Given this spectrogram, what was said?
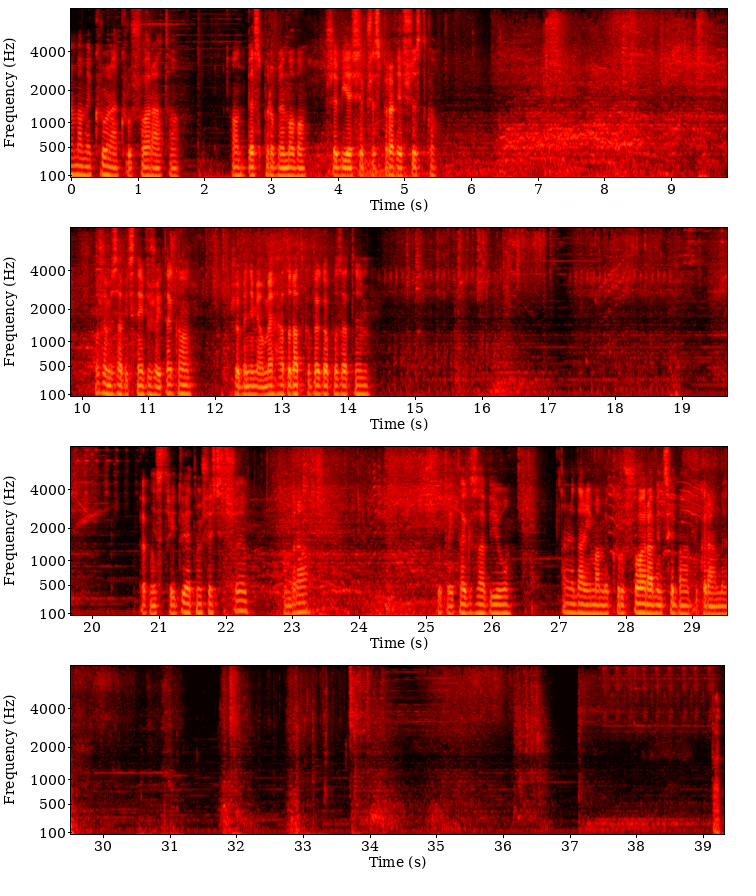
ale mamy króla Kruszora, to on bezproblemowo przebije się przez prawie wszystko. Możemy zabić najwyżej tego, żeby nie miał mecha dodatkowego poza tym. Pewnie strajduje tym 6-3. Dobra. Tutaj tak zabił. Ale dalej mamy Kruszora, więc chyba wygramy.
